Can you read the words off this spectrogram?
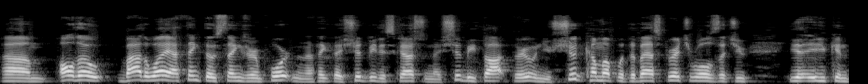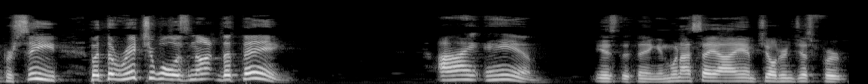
Um, although, by the way, I think those things are important and I think they should be discussed and they should be thought through and you should come up with the best rituals that you, you, you can perceive. But the ritual is not the thing. I am is the thing. And when I say I am, children, just for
